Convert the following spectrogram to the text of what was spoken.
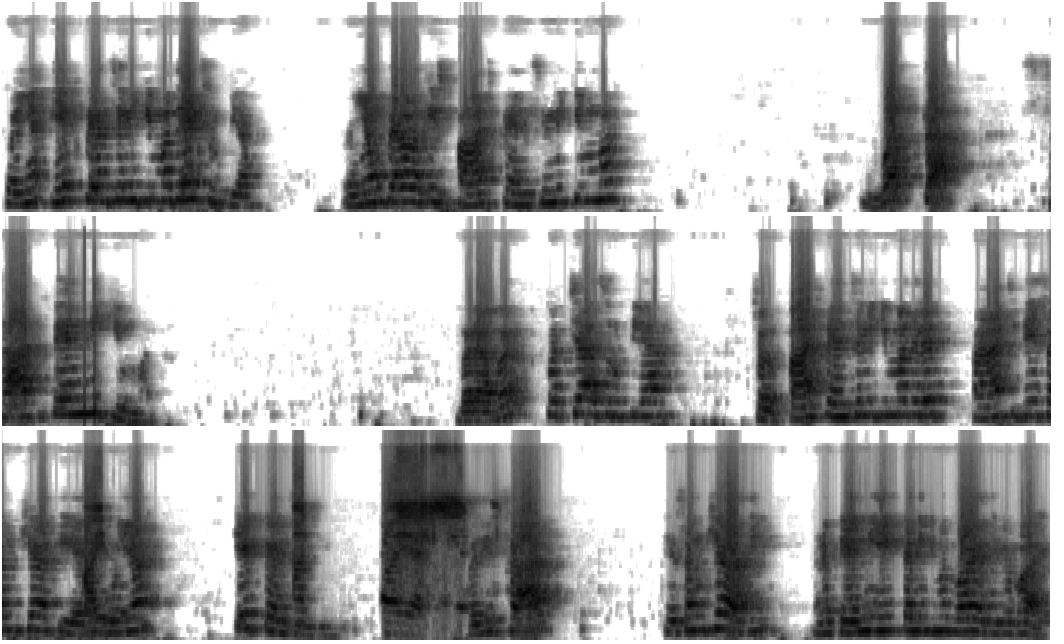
તો અહીંયા એક પેન્સિલની કિંમત એક રૂપિયા. અહીંયા હું પેલા લખીશ પાંચ પેન્સિલની કિંમત વત્તા સાત પેનની કિંમત બરાબર પચાસ રૂપિયા ચલો પાંચ પેન્સિલની કિંમત એટલે પાંચ જે સંખ્યા હતી એને Five. ગુણ્યા એક પેન્સિલ ફાઈવ એક્સ હજી સાત એ સંખ્યા હતી અને પેનની એક પેનની કિંમત વાય હતી એટલે વાય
